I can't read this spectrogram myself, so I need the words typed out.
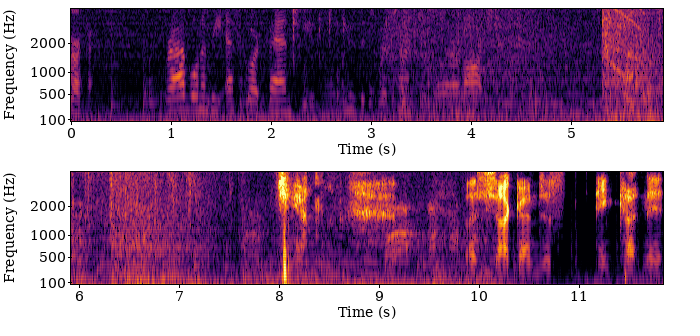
Perfect. Grab one of the escort banshees and we'll use it to return to the Autumn. Damn. that shotgun just ain't cutting it.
